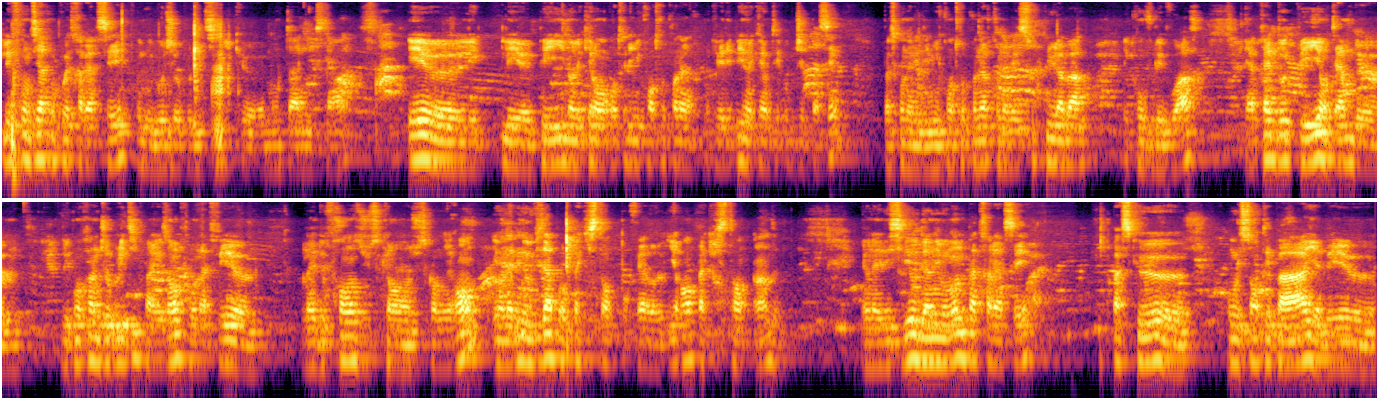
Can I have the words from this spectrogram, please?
les frontières qu'on pouvait traverser au niveau géopolitique, euh, montagne, etc. Et les, pays dans lesquels on rencontrait des micro-entrepreneurs. Donc il y avait des pays dans lesquels on était obligé de passer, parce qu'on avait des micro-entrepreneurs qu'on avait soutenus là-bas et qu'on voulait voir. Et après, d'autres pays en termes de contraintes géopolitiques, par exemple, on a fait... on allait de France jusqu'en Iran et on avait nos visas pour le Pakistan, pour faire euh, Iran, Pakistan, Inde. Et on a décidé au dernier moment de ne pas traverser parce que euh, on le sentait pas, il y avait, euh,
